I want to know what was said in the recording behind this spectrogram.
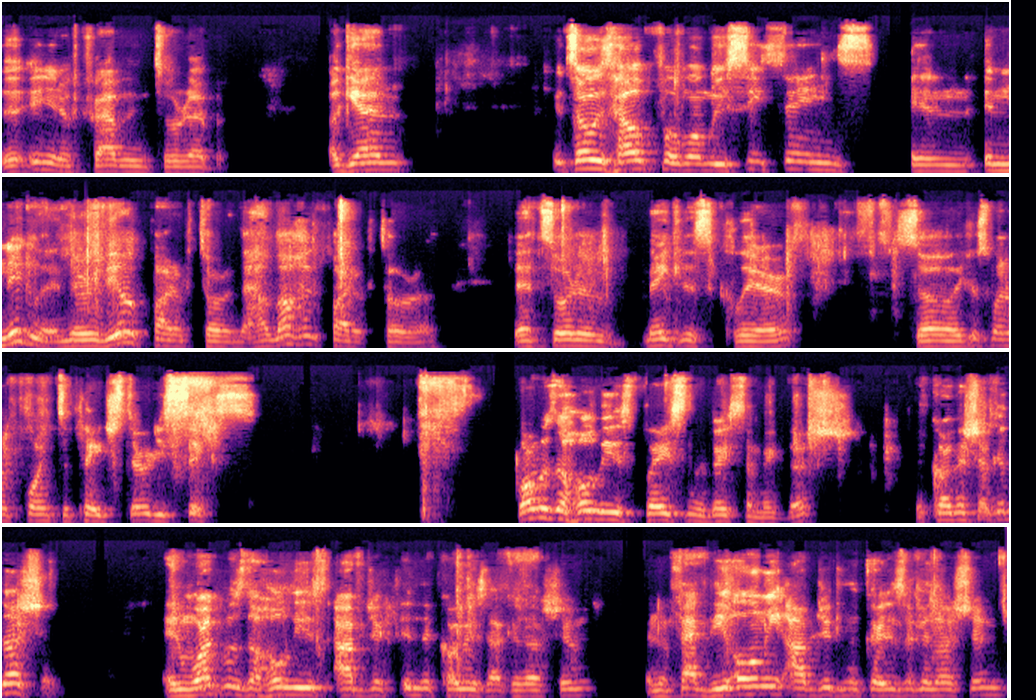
the Indian of traveling to Rebbe. Again, it's always helpful when we see things in, in Nigla, in the revealed part of Torah, in the halachic part of Torah, that sort of make this clear. So I just want to point to page 36. What was the holiest place in the Beis Hamikdash? The Kodesh HaKadoshim. And what was the holiest object in the Kodesh HaKadoshim? And in fact, the only object in the Kodesh HaKadoshim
